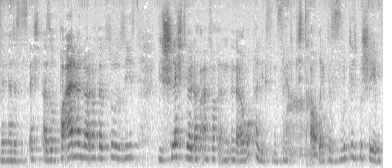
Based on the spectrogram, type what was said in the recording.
Wenn das ist echt. Also vor allem, wenn du halt noch dazu siehst, wie schlecht wir halt auch einfach in, in der Europa League sind. Das ist ja. halt wirklich traurig. Das ist wirklich beschämend.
